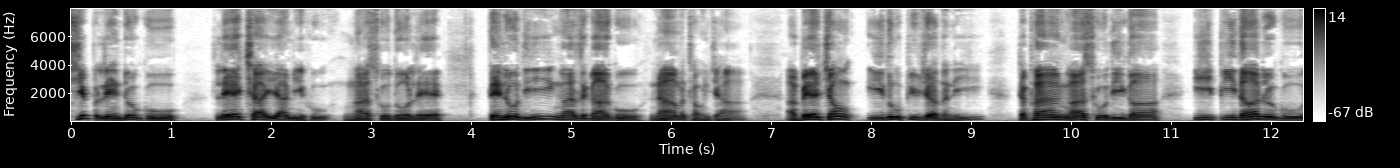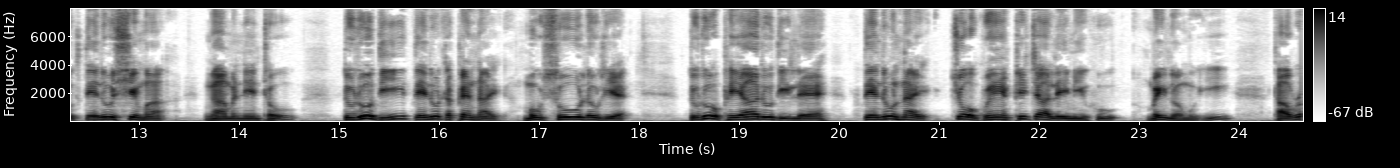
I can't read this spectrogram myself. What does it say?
ရစ်ပလင်တို့ကို လဲချရမည်ဟုငါဆိုတော်လဲသင်တို့သည်ငါစကားကို နားမထောင်ကြအဘယ်ကြောင့်ဤသို့ပြုကြသနည်းတဖန်ငါဆိုသည်ကားဤပြည်သားတို့ကိုသင်တို့ရှေ့မှငါမနှင်ထုတ်သူတို့သည်သင်တို့တစ်ဖက်၌မုတ်ဆိုးလုပ်လျက်သူတို့ဖျားတို့သည်လည်းသင်တို့၌ကြော့ခွင်းဖြစ်ကြလိမ့်မည်ဟု မိန်တော်မူ၏ထာဝရ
